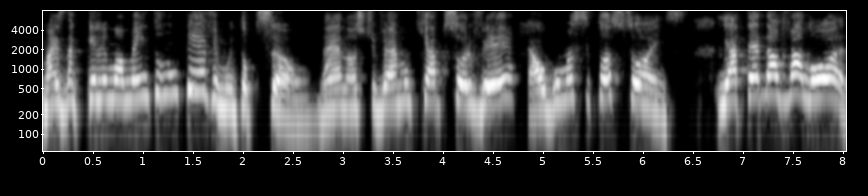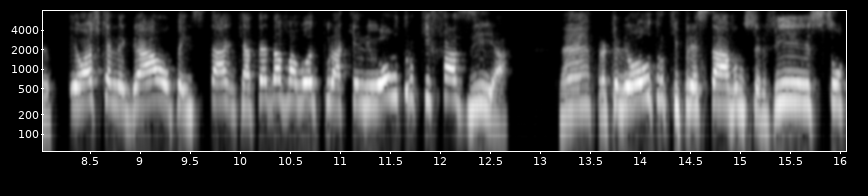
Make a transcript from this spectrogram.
Mas naquele momento não teve muita opção, né? Nós tivemos que absorver algumas situações e até dar valor. Eu acho que é legal pensar que até dá valor por aquele outro que fazia. Né? Para aquele outro que prestava um serviço,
